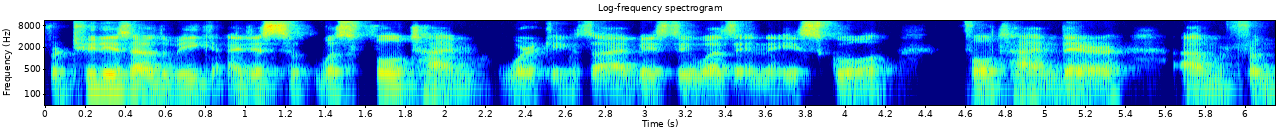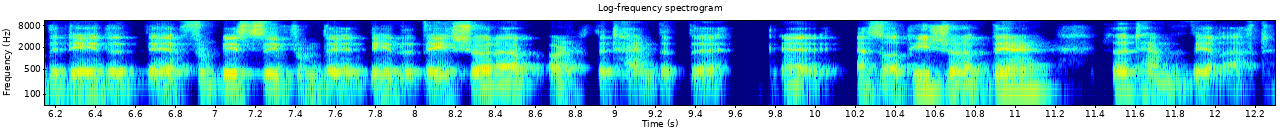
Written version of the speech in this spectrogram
for two days out of the week, I just was full time working. So I basically was in a school full time there um, from the day that they, from basically from the day that they showed up or the time that the uh, SLP showed up there to the time that they left.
